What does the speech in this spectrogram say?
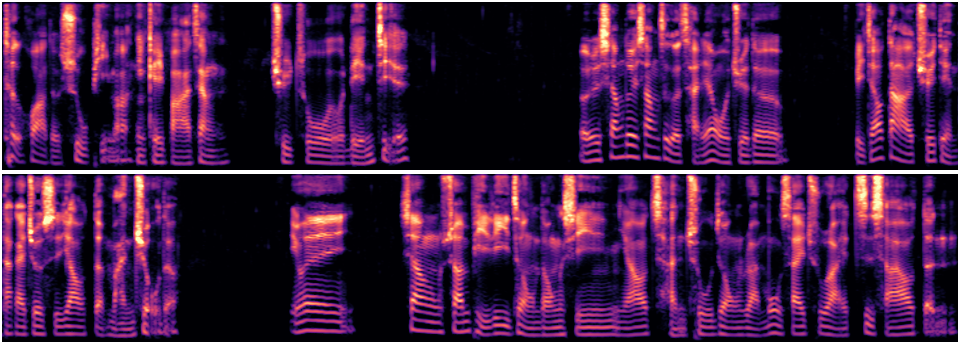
特化的树皮嘛，你可以把它这样去做连接。而相对上，这个材料我觉得比较大的缺点，大概就是要等蛮久的。因为像栓皮粒这种东西，你要产出这种软木塞出来，至少要等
